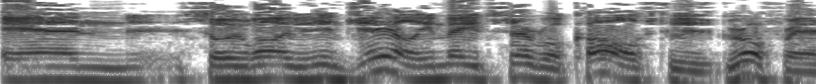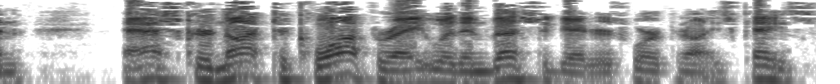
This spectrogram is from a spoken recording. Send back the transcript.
And so while he was in jail, he made several calls to his girlfriend, asked her not to cooperate with investigators working on his case.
